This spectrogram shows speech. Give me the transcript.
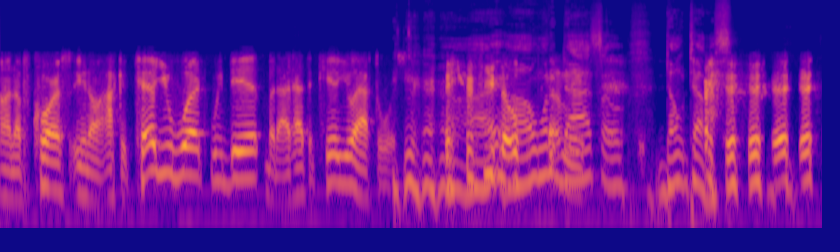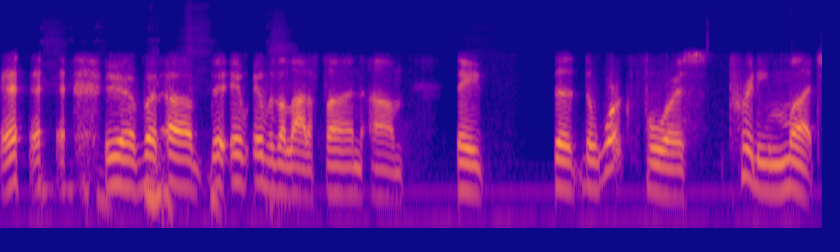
And of course, you know, I could tell you what we did, but I'd have to kill you afterwards. you know, I don't want to die, mean. so don't tell us. yeah, but um, it it was a lot of fun. Um, they the the workforce pretty much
